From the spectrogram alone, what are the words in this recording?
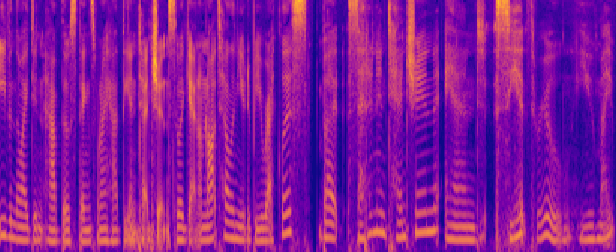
even though I didn't have those things when I had the intention. So, again, I'm not telling you to be reckless, but set an intention and see it through. You might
